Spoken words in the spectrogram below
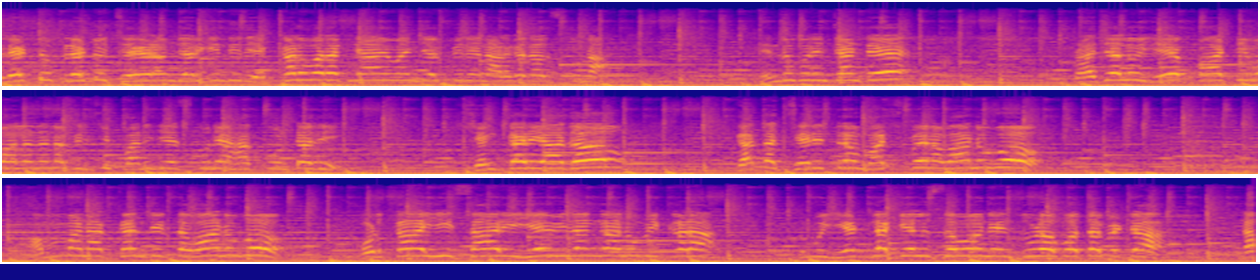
బ్లడ్ బ్లడ్ చేయడం జరిగింది. ఇది ఎక్కడి వరకు న్యాయం అని చెప్పి నేను అడగదలుచుకున్నా. ఎందు గురించి అంటే ప్రజలు ఏ పార్టీ వాళ్ళనైనా పిలిచి పని చేసుకునే హక్కు ఉంటుంది. శంకర్ యాదవ్ గత చరిత్ర మర్చిపోయినవా నువ్వు? అమ్మ నక్కని తిడతావా నువ్వు? కొడుక ఈసారి ఏ విధంగా నువ్వు ఇక్కడ నువ్వు ఎట్లా గెలుస్తావో నేను చూడబోతా బిడ్డ. నా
